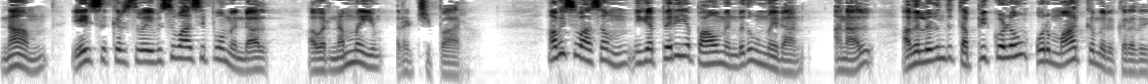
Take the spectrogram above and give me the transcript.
நாம் இயேசு கிறிஸ்துவை விசுவாசிப்போம் என்றால் அவர் நம்மையும் ரட்சிப்பார் அவிசுவாசம் மிக பெரிய பாவம் என்பது உண்மைதான். ஆனால் அதிலிருந்து தப்பிக்கொள்ளவும் ஒரு மார்க்கம் இருக்கிறது.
